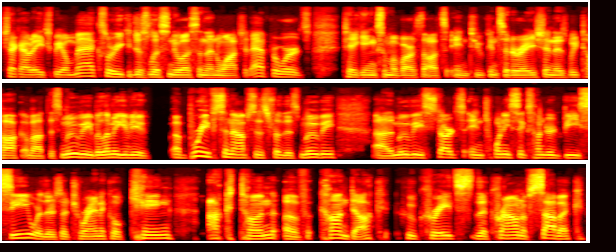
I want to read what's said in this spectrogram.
check out HBO Max, or you could just listen to us and then watch it afterwards, taking some of our thoughts into consideration as we talk about this movie. But let me give you a brief synopsis for this movie. Uh, the movie starts in 2600 BC, where there's a tyrannical king, Ahk-Ton of Kahndaq, who creates the crown of Sabbac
